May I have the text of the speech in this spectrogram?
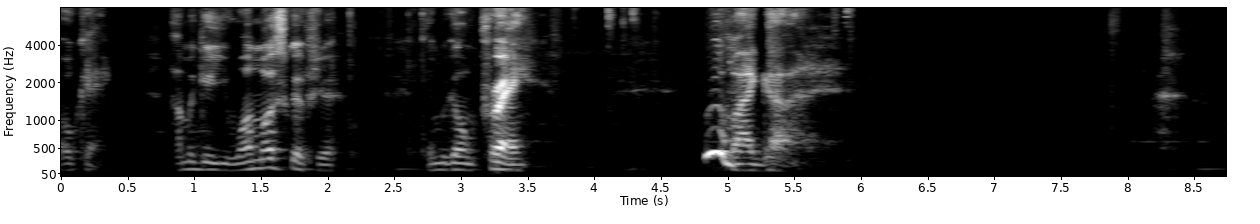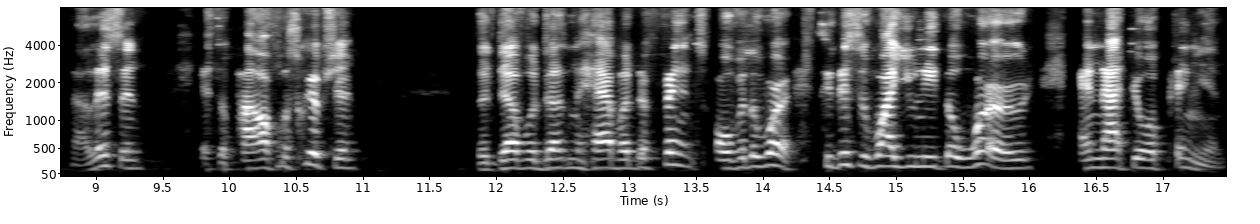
Okay. I'm going to give you one more scripture. and we're going to pray. Oh, my God. Now listen, it's a powerful scripture. The devil doesn't have a defense over the word. See, this is why you need the word and not your opinion.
